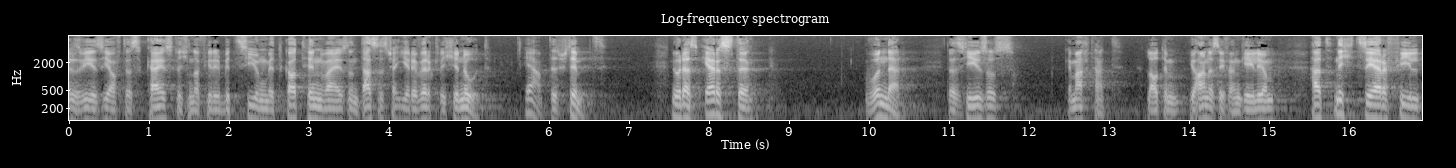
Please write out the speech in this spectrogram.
dass wir sie auf das Geistliche und auf ihre Beziehung mit Gott hinweisen und das ist ja ihre wirkliche Not. Ja, das stimmt. Nur das erste Wunder, das Jesus gemacht hat, laut dem Johannesevangelium, hat nicht sehr viel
